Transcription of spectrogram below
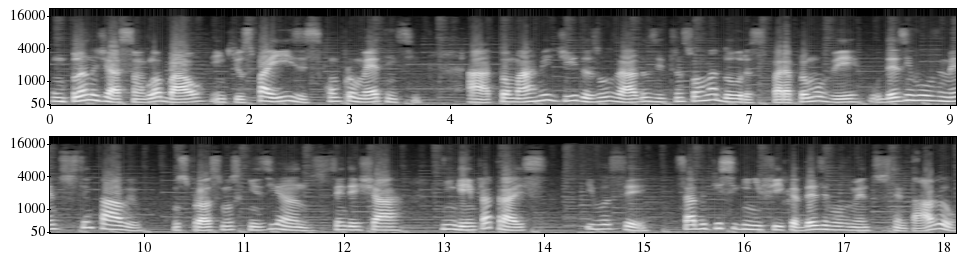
um plano de ação global em que os países comprometem-se a tomar medidas ousadas e transformadoras para promover o desenvolvimento sustentável nos próximos 15 anos, sem deixar ninguém para trás. E você, sabe o que significa desenvolvimento sustentável?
